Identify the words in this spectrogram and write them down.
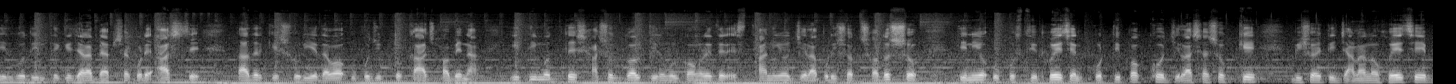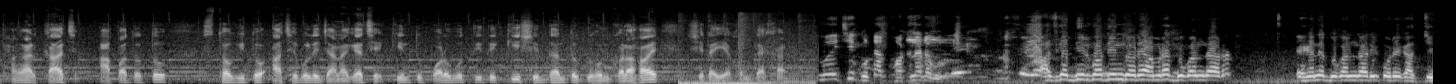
দীর্ঘদিন থেকে যারা ব্যবসা করে আসছে, তাদেরকে সরিয়ে দেওয়া উপযুক্ত কাজ হবে না। ইতিমধ্যে শাসক দল তৃণমূল কংগ্রেসের স্থানীয় জেলা পরিষদ সদস্য তিনিও উপস্থিত হয়েছেন। কর্তৃপক্ষ জেলাশাসককে বিষয়টি জানানো হয়েছে। ভাঙার কাজ আপাতত স্থগিত আছে বলে জানা গেছে কিন্তু পরবর্তীতে কী সিদ্ধান্ত গ্রহণ করা হয় সেটাই এখন দেখার। হয়েছে? গোটা ঘটনাটা বলুন। আজকে দীর্ঘদিন ধরে আমরা দোকানদার এখানে দোকানদারি করে খাচ্ছি।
